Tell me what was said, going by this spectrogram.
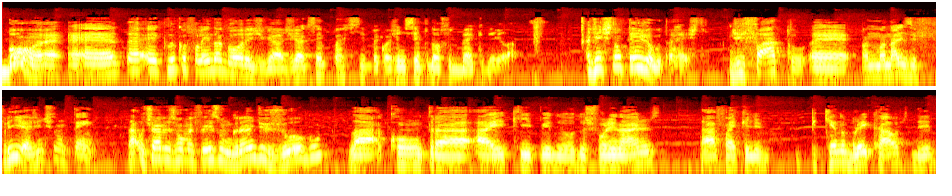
Bom, é, é, é, é aquilo que eu falei ainda agora, Edgar, já que sempre participa com a gente, sempre dá o feedback dele lá. A gente não tem jogo terrestre. De fato, é, uma análise fria, a gente não tem. Tá? O Travis Homer fez um grande jogo lá contra a equipe do, dos 49ers. Tá? Foi aquele pequeno breakout dele.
